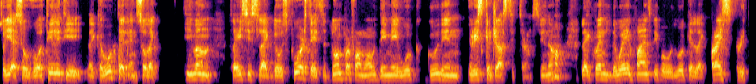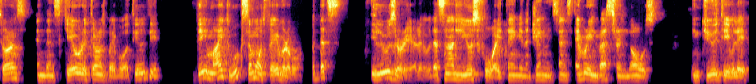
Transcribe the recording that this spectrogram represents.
So yeah, so volatility, like I looked at, and so like even places like those poor states that don't perform well, they may look good in risk-adjusted terms. You know, like when the way in finance people would look at like price returns and then scale returns by volatility, they might look somewhat favorable, but that's illusory. That's not useful. I think in a genuine sense, every investor knows intuitively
